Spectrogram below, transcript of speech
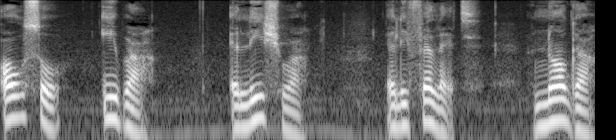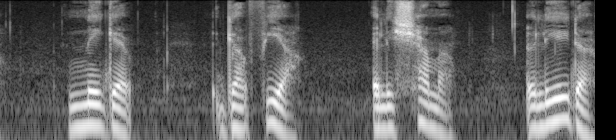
also Eber, Elishua, Eliphelet, Nogah, Negeb, Gaphia, Elishama, Eliada,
